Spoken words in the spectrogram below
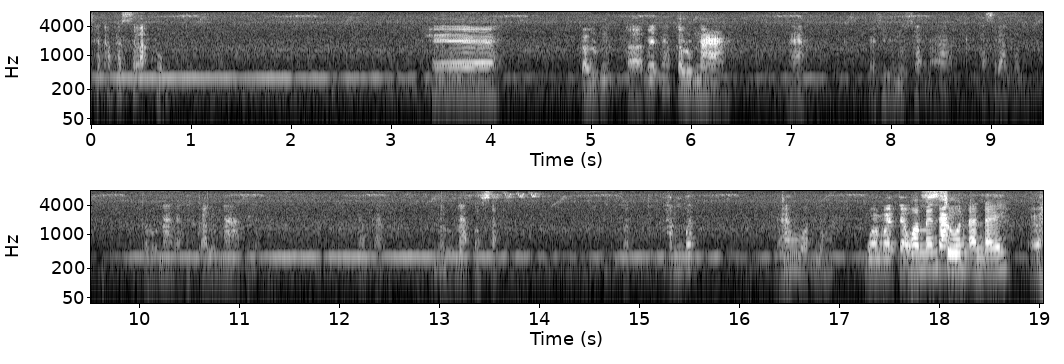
ชั้นอภัสระผมแผ่กรุณเอ่อเมตตากรุณานะแต่ชีวิตยุสัตว์อ่าภัสระผมกรุณากับที่กรุณาเนี่ยเท่ากับกรุณาต่อสัตว์สัตว์ทั้งหมดนะทั้งหมดนะมวลมาเจ้าว่าแม่นสร้างศูนย์อันใดเออ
